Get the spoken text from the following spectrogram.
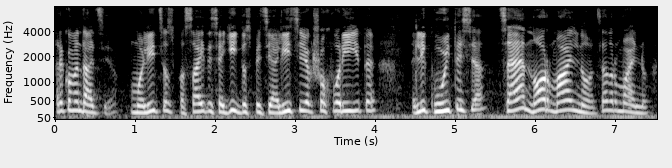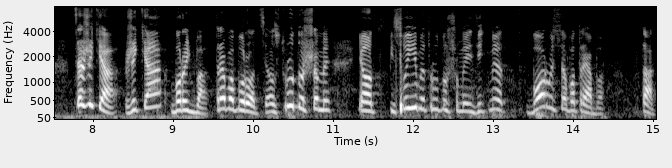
рекомендація: моліться, спасайтеся, йдіть до спеціалістів, якщо хворієте, лікуйтеся. Це нормально, це нормально. Це життя, життя, боротьба. Треба боротися. А з труднощами, я от і своїми труднощами, і з дітьми борюся, бо треба. Так,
